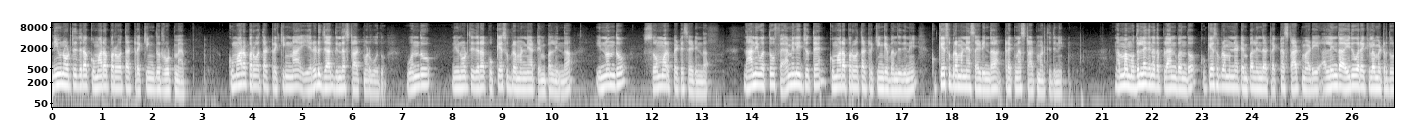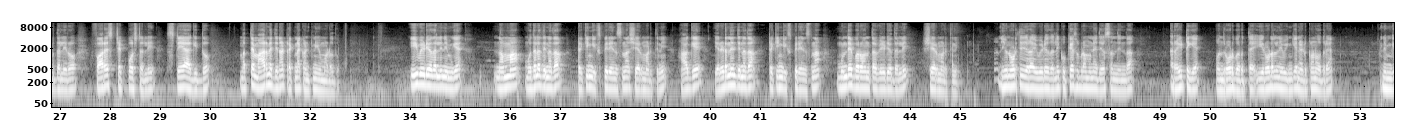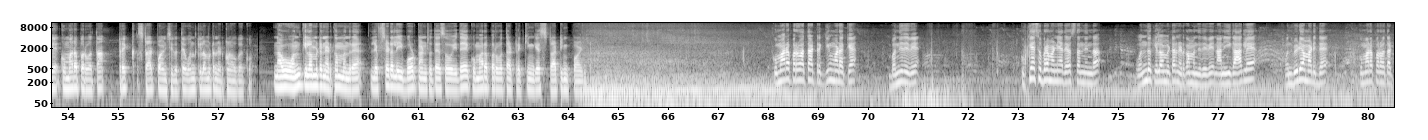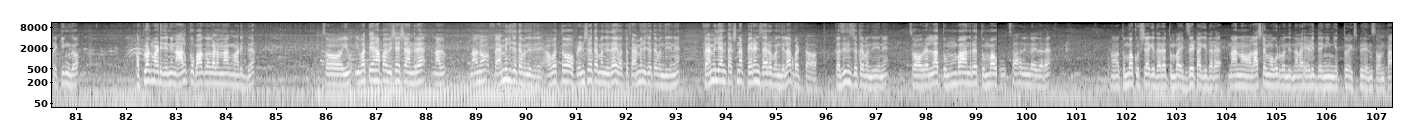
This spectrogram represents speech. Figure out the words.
ನೀವು ನೋಡ್ತಿದ್ದೀರಾ ಕುಮಾರ ಪರ್ವತ ಟ್ರೆಕ್ಕಿಂಗ್ದು ರೂಟ್ ಮ್ಯಾಪ್ ಕುಮಾರ ಪರ್ವತ ಟ್ರೆಕ್ಕಿಂಗ್ನ ಎರಡು ಜಾಗದಿಂದ ಸ್ಟಾರ್ಟ್ ಮಾಡ್ಬೋದು. ಒಂದು, ನೀವು ನೋಡ್ತಿದ್ದೀರಾ ಕುಕ್ಕೆ ಸುಬ್ರಹ್ಮಣ್ಯ ಟೆಂಪಲ್ನಿಂದ ಇನ್ನೊಂದು, ಸೋಮವಾರಪೇಟೆ ಸೈಡಿಂದ ನಾನಿವತ್ತು ಫ್ಯಾಮಿಲಿ ಜೊತೆ ಕುಮಾರ ಪರ್ವತ ಟ್ರೆಕ್ಕಿಂಗ್ಗೆ ಬಂದಿದ್ದೀನಿ. ಕುಕ್ಕೆ ಸುಬ್ರಹ್ಮಣ್ಯ ಸೈಡಿಂದ ಟ್ರೆಕ್ನ ಸ್ಟಾರ್ಟ್ ಮಾಡ್ತಿದ್ದೀನಿ. ನಮ್ಮ ಮೊದಲನೇ ದಿನದ ಪ್ಲ್ಯಾನ್ ಬಂದು ಕುಕ್ಕೆ ಸುಬ್ರಹ್ಮಣ್ಯ ಟೆಂಪಲಿಂದ ಟ್ರೆಕ್ನ ಸ್ಟಾರ್ಟ್ ಮಾಡಿ ಅಲ್ಲಿಂದ ಐದೂವರೆ ಕಿಲೋಮೀಟ್ರ್ ದೂರದಲ್ಲಿರೋ ಫಾರೆಸ್ಟ್ ಚೆಕ್ ಪೋಸ್ಟಲ್ಲಿ ಸ್ಟೇ ಆಗಿದ್ದು ಮತ್ತೆ ಮಾರನೇ ದಿನ ಟ್ರೆಕ್ನ ಕಂಟಿನ್ಯೂ ಮಾಡೋದು. ಈ ವಿಡಿಯೋದಲ್ಲಿ ನಿಮಗೆ ನಮ್ಮ ಮೊದಲ ದಿನದ ಟ್ರೆಕ್ಕಿಂಗ್ ಎಕ್ಸ್ಪೀರಿಯೆನ್ಸ್ನ ಶೇರ್ ಮಾಡ್ತೀನಿ. ಹಾಗೆ ಎರಡನೇ ದಿನದ ಟ್ರೆಕ್ಕಿಂಗ್ ಎಕ್ಸ್ಪೀರಿಯೆನ್ಸ್ನ ಮುಂದೆ ಬರುವಂಥ ವಿಡಿಯೋದಲ್ಲಿ ಶೇರ್ ಮಾಡ್ತೀನಿ. ನೀವು ನೋಡ್ತಿದ್ದೀರಾ ಈ ವಿಡಿಯೋದಲ್ಲಿ ಕುಕ್ಕೆ ಸುಬ್ರಹ್ಮಣ್ಯ ದೇವಸ್ಥಾನದಿಂದ ರೈಟಿಗೆ ಒಂದು ರೋಡ್ ಬರುತ್ತೆ. ಈ ರೋಡಲ್ಲಿ ನೀವು ಹಿಂಗೆ ನಡ್ಕೊಂಡು ಹೋದರೆ ನಿಮಗೆ ಕುಮಾರ ಪರ್ವತ ಟ್ರೆಕ್ ಸ್ಟಾರ್ಟ್ ಪಾಯಿಂಟ್ ಸಿಗುತ್ತೆ. ಒಂದು ಕಿಲೋಮೀಟರ್ ನಡ್ಕೊಂಡು ಹೋಗಬೇಕು. ನಾವು ಒಂದು ಕಿಲೋಮೀಟರ್ ನಡ್ಕೊಂಬಂದರೆ ಲೆಫ್ಟ್ ಸೈಡಲ್ಲಿ ಈ ಬೋರ್ಡ್ ಕಾಣಿಸುತ್ತೆ. ಸೊ ಇದೇ ಕುಮಾರ ಪರ್ವತ ಟ್ರೆಕ್ಕಿಂಗ್ಗೆ ಸ್ಟಾರ್ಟಿಂಗ್ ಪಾಯಿಂಟ್ ಕುಮಾರ ಪರ್ವತ ಟ್ರೆಕ್ಕಿಂಗ್ ಮಾಡೋಕ್ಕೆ ಬಂದಿದ್ದೀವಿ. ಕುಕ್ಕೆ ಸುಬ್ರಹ್ಮಣ್ಯ ದೇವಸ್ಥಾನದಿಂದ ಒಂದು ಕಿಲೋಮೀಟರ್ ನಡ್ಕೊಂಬಂದಿದ್ದೀವಿ. ನಾನು ಈಗಾಗಲೇ ಒಂದು ವಿಡಿಯೋ ಮಾಡಿದ್ದೆ, ಕುಮಾರ ಪರ್ವತ ಟ್ರೆಕ್ಕಿಂಗ್ದು ಅಪ್ಲೋಡ್ ಮಾಡಿದ್ದೀನಿ, ನಾಲ್ಕು ಭಾಗಗಳನ್ನಾಗಿ ಮಾಡಿದ್ದೆ. ಸೊ ಇವ, ಇವತ್ತೇನಪ್ಪ ವಿಶೇಷ ಅಂದರೆ ನಾವು, ನಾನು ಫ್ಯಾಮಿಲಿ ಜೊತೆ ಬಂದಿದ್ದೀನಿ. ಅವತ್ತು ಫ್ರೆಂಡ್ಸ್ ಜೊತೆ ಬಂದಿದ್ದೆ, ಇವತ್ತು ಫ್ಯಾಮಿಲಿ ಜೊತೆ ಬಂದಿದ್ದೀನಿ. ಫ್ಯಾಮಿಲಿ ಅಂದ ತಕ್ಷಣ ಪೇರೆಂಟ್ಸ್ ಯಾರೂ ಬಂದಿಲ್ಲ ಬಟ್ ಕಸಿನ್ಸ್ ಜೊತೆ ಬಂದಿದ್ದೀನಿ. ಸೊ ಅವರೆಲ್ಲ ತುಂಬ ಅಂದರೆ ತುಂಬ ಉತ್ಸಾಹದಿಂದ ಇದ್ದಾರೆ. ತುಂಬ ಖುಷಿಯಾಗಿದ್ದಾರೆ, ತುಂಬ ಎಕ್ಸೈಟ್ ಆಗಿದ್ದಾರೆ. ನಾನು ಲಾಸ್ಟ್ ಟೈಮ್ ಹೋಗ್ಬಿಟ್ಟು ಬಂದಿದ್ನಲ್ಲ, ಹೇಳಿದ್ದೆ ಹಿಂಗೆ ಇತ್ತು ಎಕ್ಸ್ಪೀರಿಯೆನ್ಸು ಅಂತ.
